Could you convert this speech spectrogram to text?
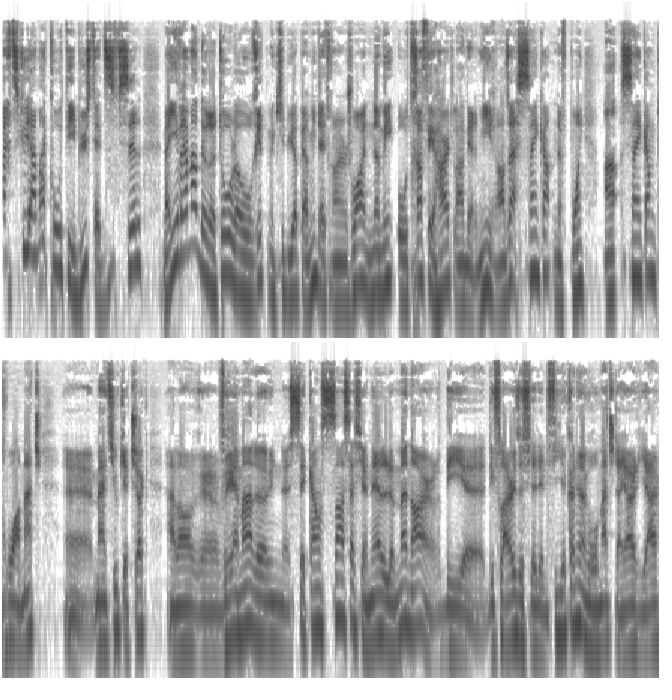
particulièrement côté but, c'était difficile. Mais il est vraiment de retour là, au rythme qui lui a permis d'être un joueur nommé au Trophée Hart l'an dernier, rendu à 59 points en 53 matchs. Euh, Matthew Ketchuk. Alors euh, vraiment là, une séquence sensationnelle. Le meneur des, euh, des Flyers de Philadelphie. Il a connu un gros match d'ailleurs hier.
